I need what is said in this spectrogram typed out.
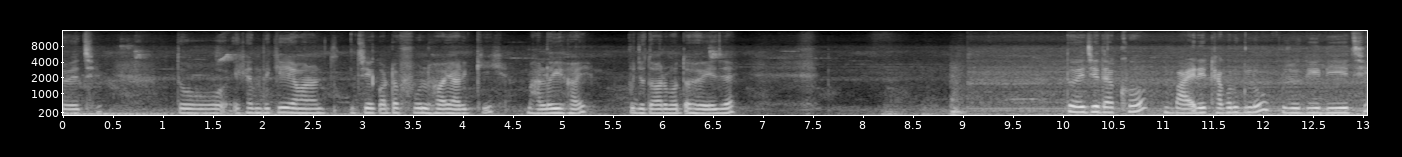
রয়েছে। তো এখান থেকেই আমার যে কটা ফুল হয় আর কি, ভালোই হয়, পুজো দেওয়ার মতো হয়ে যায়। তো এই যে দেখো, বাইরে ঠাকুরগুলো পুজো দিয়ে দিয়েছি।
